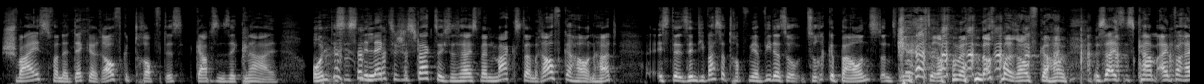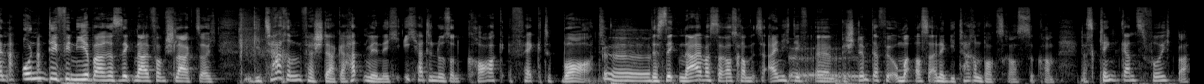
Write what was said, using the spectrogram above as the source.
Schweiß von der Decke raufgetropft ist, gab es ein Signal. Und es ist ein elektrisches Schlagzeug. Das heißt, wenn Max dann raufgehauen hat, ist, sind die Wassertropfen ja wieder so zurückgebounced und nochmal raufgehauen. Das heißt, es kam einfach ein undefinierbares Signal vom Schlagzeug. Gitarrenverstärker hatten wir nicht. Ich hatte nur so ein Kork-Effekt-Board. Das Signal, was da rauskommt, ist eigentlich äh, bestimmt dafür, um aus einer Gitarrenbox rauszukommen. Das klingt ganz furchtbar.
